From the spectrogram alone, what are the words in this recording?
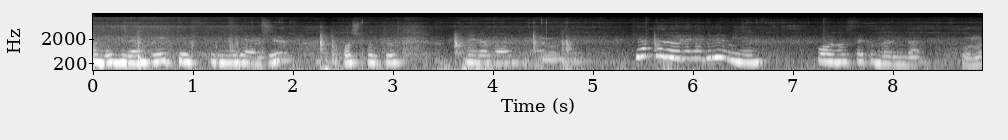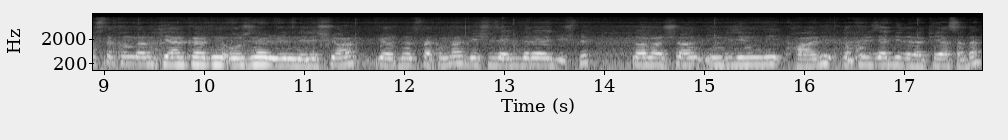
Sultan ve Güven ev testiline geldi. Hoş bulduk. Merhaba. Fiyatları öğrenebilir miyim? Bornoz takımlarında. Bornoz takımların PR kartının orijinal ürünleri şu an gördüğünüz takımlar 550 liraya düştü. Normal şu an indirimli hali 950 lira piyasada.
